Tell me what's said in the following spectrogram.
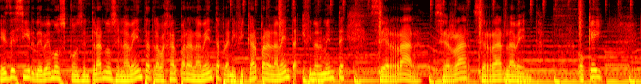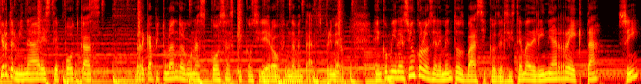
Es decir, debemos concentrarnos en la venta, trabajar para la venta, planificar para la venta y finalmente cerrar, cerrar, cerrar la venta. Ok, quiero terminar este podcast recapitulando algunas cosas que considero fundamentales. Primero, en combinación con los elementos básicos del sistema de línea recta, ¿sí?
